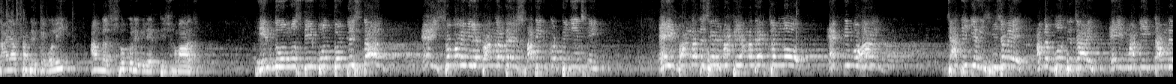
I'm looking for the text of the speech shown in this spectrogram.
তাই আপনাদেরকে বলি, আমরা সকলে মিলে একটি সমাজ, হিন্দু, মুসলিম, বৌদ্ধ, খ্রিস্টান, এই সকলে মিলে বাংলাদেশ স্বাধীন করতে গিয়েছি। এই বাংলাদেশের মাটি আমাদের জন্য একটি মহান জাতি হিসেবে আমরা বলতে চাই, এই মাটি কামড়ে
